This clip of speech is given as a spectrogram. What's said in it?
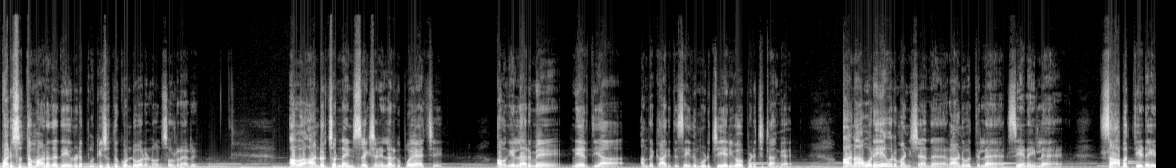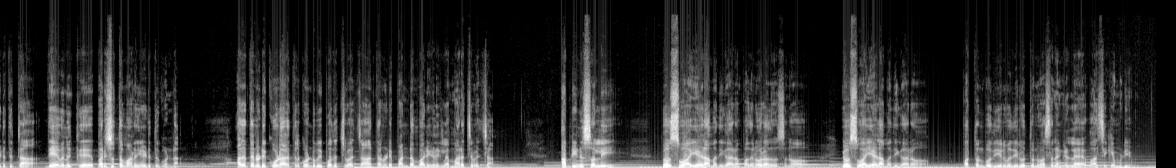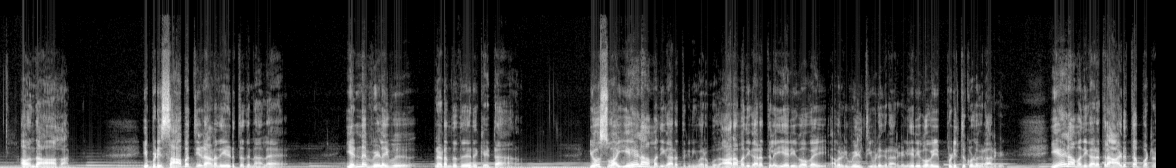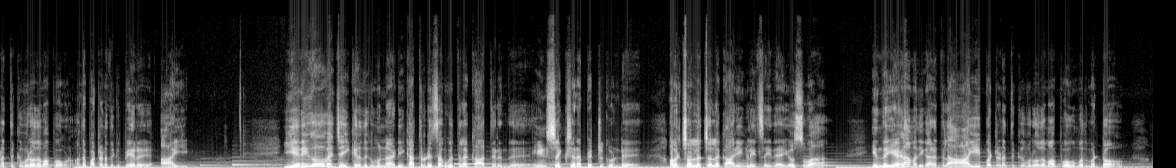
பரிசுத்தமானதை தேவனுடைய பொக்கிஷத்து கொண்டு வரணும்னு சொல்றாரு. அவ ஆண்டவர் சொன்ன இன்ஸ்ட்ரக்ஷன் எல்லாருக்கும் போயாச்சு. அவங்க எல்லாருமே நேர்த்தியா அந்த காரியத்தை செய்து முடிச்சு எரிகோவை பிடிச்சிட்டாங்க. ஆனால் ஒரே ஒரு மனுஷன் அந்த இராணுவத்தில் சேனையில் சாபத்தீடை எடுத்துட்டான். தேவனுக்கு பரிசுத்தமானதையும் எடுத்துக்கொண்டான் அதை தன்னுடைய கூடாரத்தில் கொண்டு போய் புதைச்சி வச்சான். தன்னுடைய பண்டம்பாடிகளுக்குள்ள மறைச்சு வச்சான். அப்படின்னு சொல்லி யோசுவா ஏழாம் அதிகாரம் பதினோராவது வசனம் யோசுவா ஏழாம் அதிகாரம் பத்தொன்பது இருபது இருபத்தொன்று வசனங்களில் வாசிக்க முடியும். அவன் தான் ஆகான். இப்படி சாபத்தீடானதை எடுத்ததுனால என்ன விளைவு நடந்ததுன்னு கேட்டால் யோசுவா ஏழாம் அதிகாரத்துக்கு நீங்கள் வரும்போது ஆறாம் அதிகாரத்தில் எரிகோவை அவர்கள் வீழ்த்தி விடுகிறார்கள் எரிகோவை பிடித்து கொள்ளுகிறார்கள். ஏழாம் அதிகாரத்தில் அடுத்த பட்டணத்துக்கு விரோதமாக போகணும். அந்த பட்டணத்துக்கு பேர் ஆயி. எரிகோவை ஜெயிக்கிறதுக்கு முன்னாடி கத்தருடைய சமூகத்தில் காத்திருந்து இன்ஸ்ட்ரக்ஷனை பெற்றுக்கொண்டு அவர் சொல்ல சொல்ல காரியங்களை செய்த யோசுவா இந்த ஏழாம் அதிகாரத்தில் ஆயி பட்டணத்துக்கு விரோதமாக போகும்போது மட்டும்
